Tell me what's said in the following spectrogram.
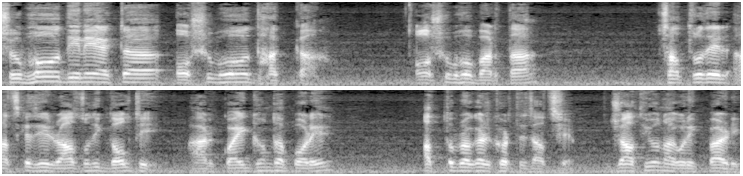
শুভ দিনে একটা অশুভ ধাক্কা, অশুভ বার্তা। ছাত্রদের আজকে যে রাজনৈতিক দলটি আর কয়েক ঘণ্টা পরে আত্মপ্রকাশ করতে যাচ্ছে, জাতীয় নাগরিক পার্টি।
